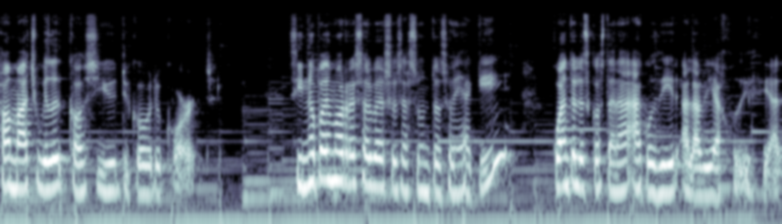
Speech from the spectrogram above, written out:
how much will it cost you to go to court? Si no podemos resolver sus asuntos hoy aquí, ¿cuánto les costará acudir a la vía judicial?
